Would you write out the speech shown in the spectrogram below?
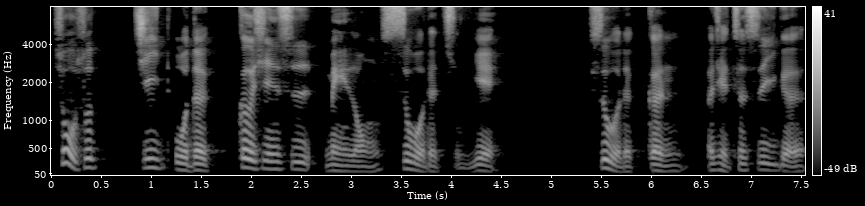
所以我说，基我的个性是美容是我的主业，是我的根，而且这是一个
